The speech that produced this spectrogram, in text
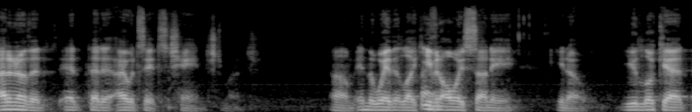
i don't know that it, that it, i would say it's changed much um in the way that like even always sunny you know you look at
